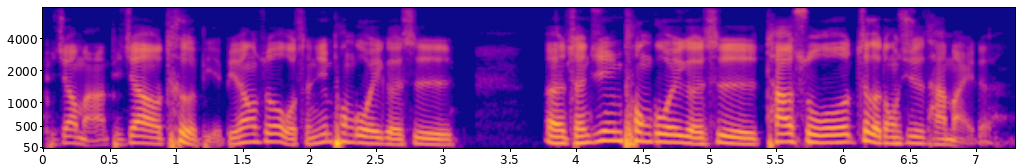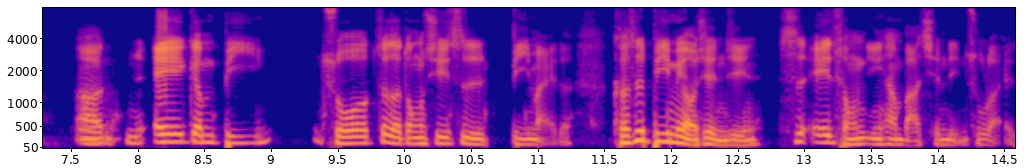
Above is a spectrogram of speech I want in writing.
比较麻比较特别，比方说，我曾经碰过一个是，呃，曾经碰过一个是，他说这个东西是他买的啊，嗯，A 跟 B。说这个东西是 B 买的，可是 B 没有现金，是 A 从银行把钱领出来的，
